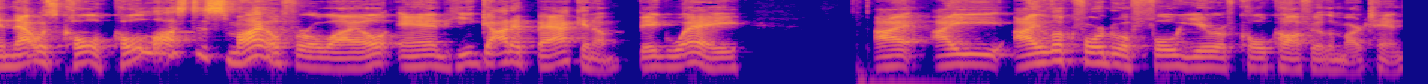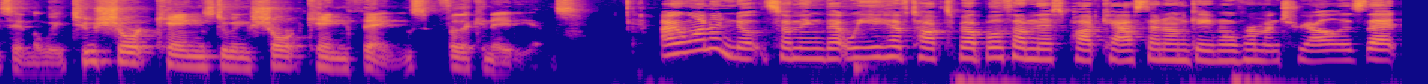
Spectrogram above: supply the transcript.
and that was Cole. Cole lost his smile for a while, and he got it back in a big way. I I I look forward to a full year of Cole Caufield and Martin St. Louis, two short kings doing short king things for the Canadiens. I want to note something that we have talked about both on this podcast and on Game Over Montreal is that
